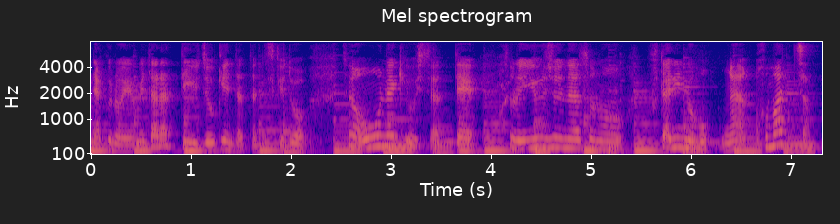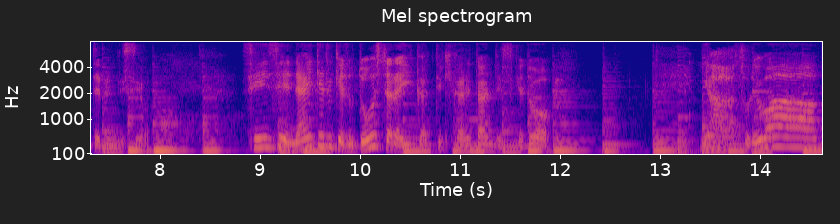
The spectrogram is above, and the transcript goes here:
泣くのをやめたらっていう条件だったんですけどそれが大泣きをしちゃってその優秀なその2人の方が困っちゃってるんですよ。先生泣いてるけどどうしたらいいかって聞かれたんですけどいやそれは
